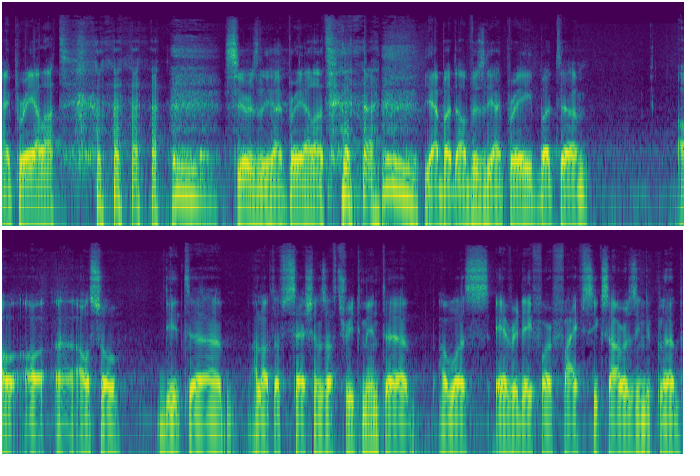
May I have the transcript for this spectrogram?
I pray a lot. Seriously, I pray a lot. yeah, but obviously I pray, but um, uh, also did uh, a lot of sessions of treatment. Uh, I was every day for five, six hours in the club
